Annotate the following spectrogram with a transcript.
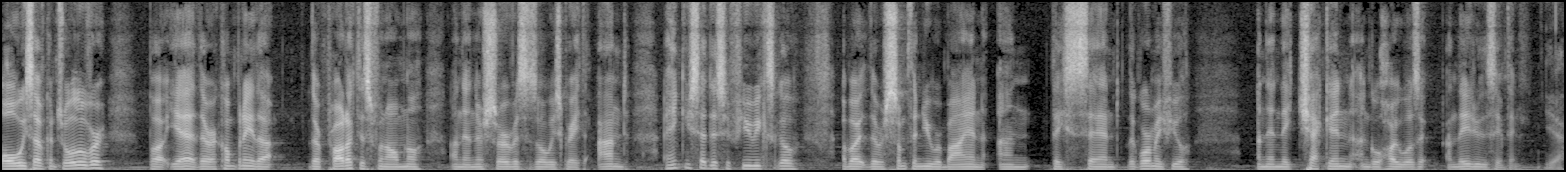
always have control over. But yeah, they're a company that their product is phenomenal, and then their service is always great. And I think you said this a few weeks ago about there was something you were buying, and they send the gourmet fuel, and then they check in and go, "How was it?" And they do the same thing. Yeah,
